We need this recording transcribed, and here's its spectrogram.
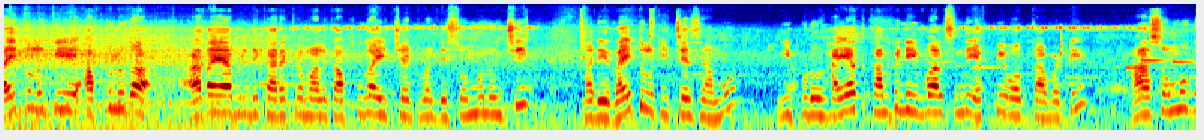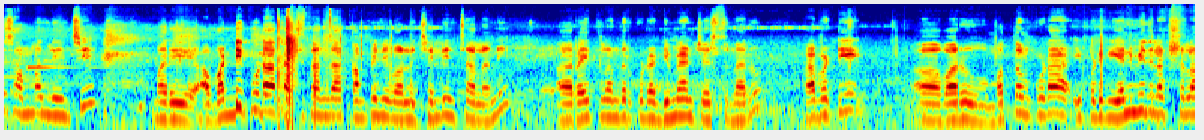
రైతులకి అప్పులుగా ఆదాయాభివృద్ధి కార్యక్రమాలకు అప్పుగా ఇచ్చేటువంటి సొమ్ము నుంచి మరి రైతులకు ఇచ్చేసాము. ఇప్పుడు హయాత్ కంపెనీ ఇవ్వాల్సింది ఎఫ్పిఓ కాబట్టి ఆ సొమ్ముకు సంబంధించి మరి ఆ వడ్డీ కూడా ఖచ్చితంగా కంపెనీ వాళ్ళు చెల్లించాలని రైతులందరూ కూడా డిమాండ్ చేస్తున్నారు. కాబట్టి వారు మొత్తం కూడా ఇప్పటికి ఎనిమిది లక్షల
